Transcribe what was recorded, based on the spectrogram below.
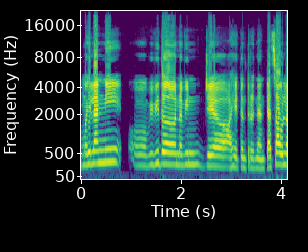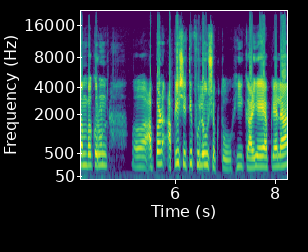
महिलांनी विविध नवीन जे आहे तंत्रज्ञान त्याचा अवलंब करून आपण आपली शेती फुलवू शकतो. ही काळी आई आपल्याला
